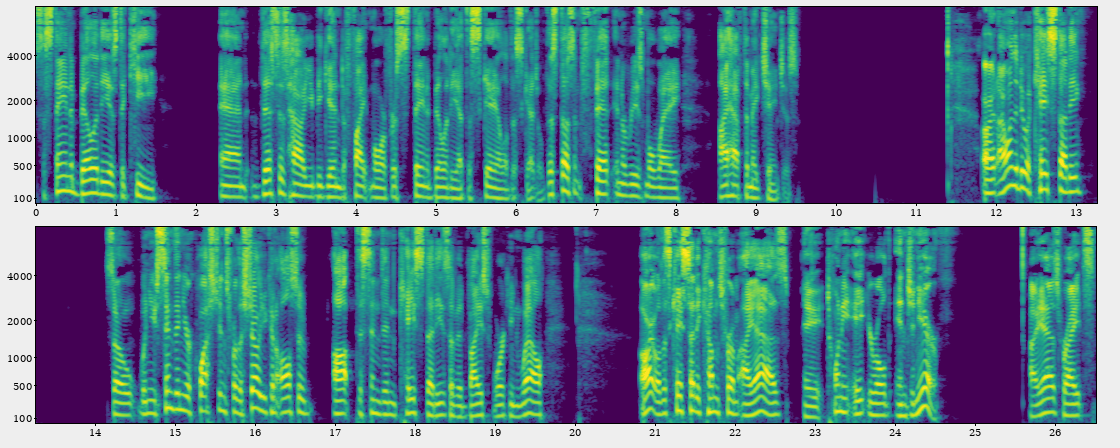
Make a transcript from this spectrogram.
Sustainability is the key. And this is how you begin to fight more for sustainability at the scale of the schedule. This doesn't fit in a reasonable way. I have to make changes. All right, I want to do a case study so when you send in your questions for the show, you can also opt to send in case studies of advice working well. All right, well, this case study comes from Ayaz, a 28 year old engineer. Ayaz writes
